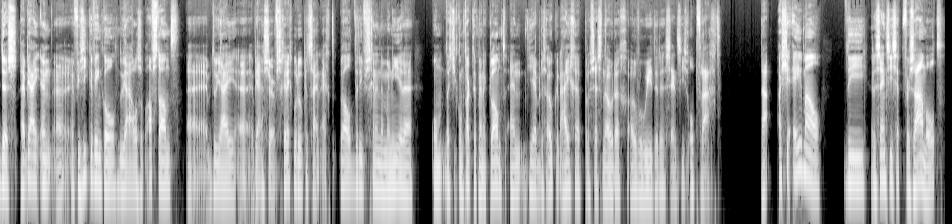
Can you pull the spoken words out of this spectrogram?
Dus heb jij een, uh, een fysieke winkel, doe jij alles op afstand, uh, doe jij, uh, heb jij een servicegericht beroep. Dat zijn echt wel drie verschillende manieren omdat je contact hebt met een klant. En die hebben dus ook een eigen proces nodig over hoe je de recensies opvraagt. Nou, als je eenmaal die recensies hebt verzameld,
